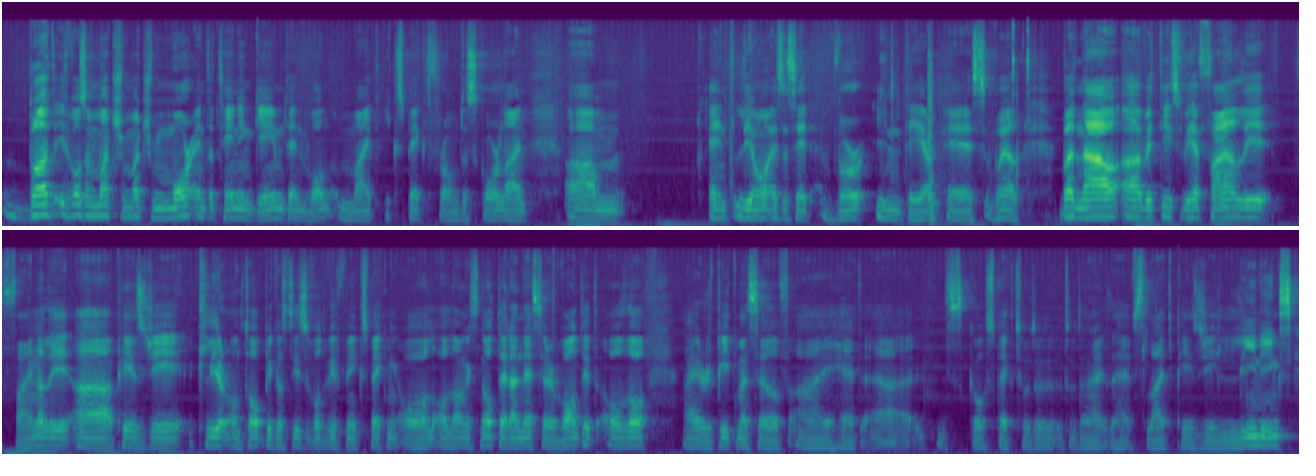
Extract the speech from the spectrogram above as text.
but it was a much much more entertaining game than one might expect from the scoreline. Um, and Lyon, as I said, were in there as well. But now uh, with this, we have finally finally uh, PSG clear on top because this is what we've been expecting all, along. It's not that I necessarily wanted, although I repeat myself, I had uh, this goes back to the to the night I have slight PSG leanings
